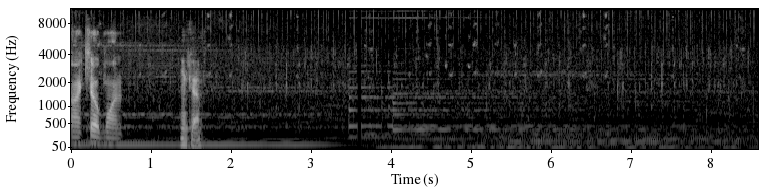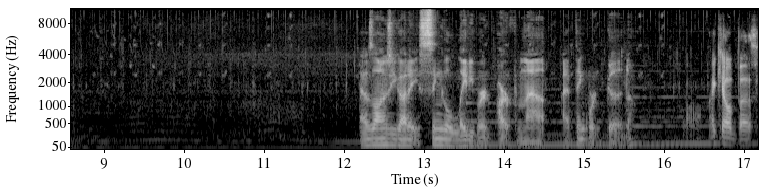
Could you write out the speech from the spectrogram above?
I killed one. Okay. As long as you got a single ladybird part from that, I think we're good. I killed both.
